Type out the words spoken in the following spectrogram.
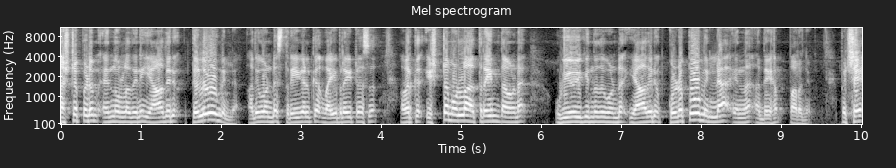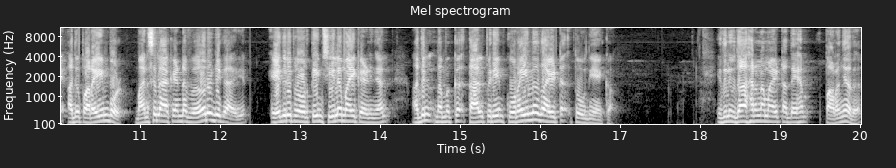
നഷ്ടപ്പെടും എന്നുള്ളതിന് യാതൊരു തെളിവുമില്ല. അതുകൊണ്ട് സ്ത്രീകൾക്ക് വൈബ്രേറ്റേഴ്സ് അവർക്ക് ഇഷ്ടമുള്ള അത്രയും തവണ ഉപയോഗിക്കുന്നത് കൊണ്ട് യാതൊരു കുഴപ്പവുമില്ല എന്ന് അദ്ദേഹം പറഞ്ഞു. പക്ഷേ അത് പറയുമ്പോൾ മനസ്സിലാക്കേണ്ട വേറൊരു കാര്യം ഏതൊരു പ്രവൃത്തിയും ശീലമായി കഴിഞ്ഞാൽ അതിൽ നമുക്ക് താല്പര്യം കുറയുന്നതായിട്ട് തോന്നിയേക്കാം. ഇതിന് ഉദാഹരണമായിട്ട് അദ്ദേഹം പറഞ്ഞത്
